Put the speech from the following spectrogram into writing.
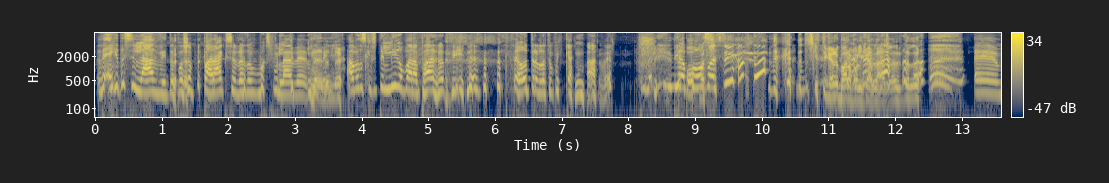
Δεν έχετε συλλάβει το πόσο παράξενο αυτό που μας πουλάνε. δηλαδή, ναι, ναι. άμα το σκεφτείτε λίγο παραπάνω ότι είναι θεότρολο αυτό που έχει κάνει η Marvel. Είναι Τι απόφαση δεν, δεν το σκεφτήκανε πάρα πολύ καλά. Δηλαδή, το λέω. Εμ,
